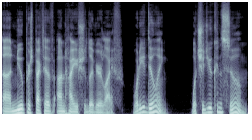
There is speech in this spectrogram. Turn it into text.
a new perspective on how you should live your life. What are you doing? What should you consume?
